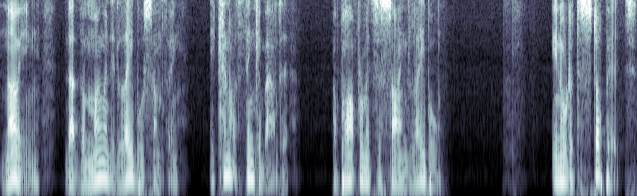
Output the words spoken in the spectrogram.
Knowing that the moment it labels something, it cannot think about it apart from its assigned label. In order to stop it,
